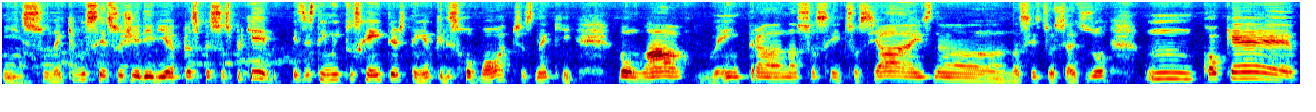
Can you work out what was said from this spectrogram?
isso, né? Que você sugeriria para as pessoas? Porque existem muitos haters, tem aqueles robots, né? Que vão lá entrar nas suas redes sociais, na, nas redes sociais dos outros. Hum, qualquer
